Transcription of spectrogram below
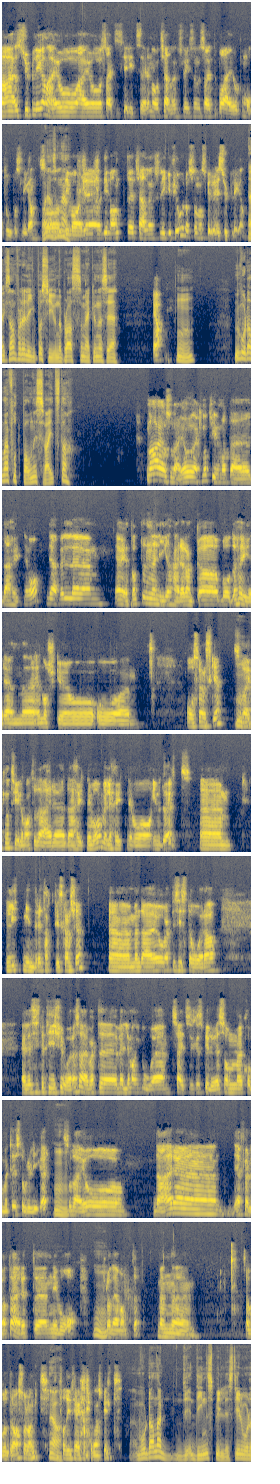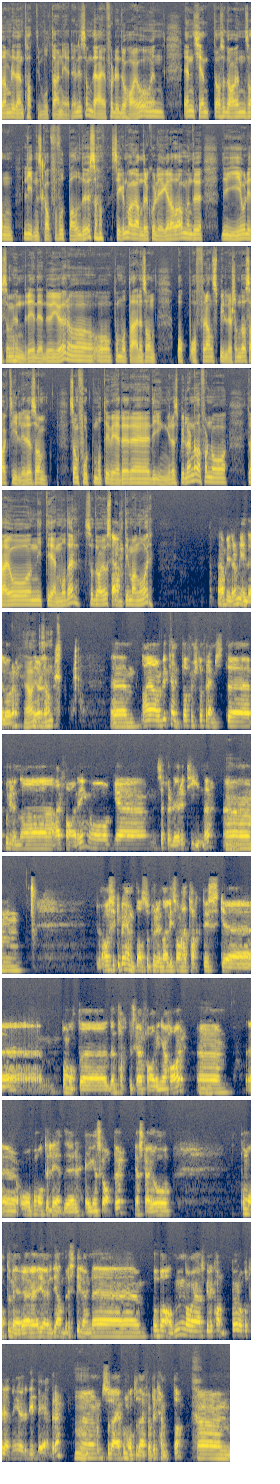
Nei, Superligaen er jo, er jo sveitsiske eliteserien, og Challenge League som du sa etterpå, er jo på en måte Obos-ligaen. Så ja, sånn, ja. de, var, eh, de vant eh, Challenge League i fjor, og så nå spiller de Superligaen. Ja, ikke sant? For det ligger på syvendeplass, som jeg kunne se. Ja. Mm. Men hvordan er fotballen i Sveits, da? Nei, altså det er jo det er ikke noe tvil om at det er, det er høyt nivå. Det er vel eh, Jeg vet at denne ligaen her er ranka både høyere enn en norske og, og, og svenske. Så det er ikke noe tvil om at det er, eh, det er høyt nivå. Veldig høyt nivå individuelt. Um, litt mindre taktisk, kanskje. Um, men det har jo vært de siste åra eller de siste 10-20 åra så har det vært uh, veldig mange gode sveitsiske spillere som kommer til store ligaer. Mm. Så det er jo det er uh, Jeg føler at det er et uh, nivå opp Mhm. fra det jeg vant til. Men det har gått bra så langt Ja. for de tre kampene jeg har spilt. Hvordan er din spillestil, hvordan blir den tatt imot der nede? Liksom? Det er for du, du har jo en, en kjent altså Du har en sånn lidenskap for fotballen, du, som sikkert mange andre kolleger har da, men du, du gir jo liksom 100 i det du gjør, og, og på en måte er en sånn oppofrende spiller, som du har sagt tidligere, som, som fort motiverer eh, de yngre spillerne. Da, for nå Du er jo 91-modell, så du har jo spilt i mange år. Jeg begynner å bli en del år, Ja, Det gjør det. Eh, nei, Jeg har blitt henta først og fremst uh, pga. erfaring og uh, selvfølgelig rutine. Eh, jeg har sikkert blitt henta også pga. litt sånn her taktisk uh, På en måte den taktiske erfaringen jeg har. eh, Uh, og på en måte lederegenskaper. Jeg skal jo på en måte mer gjøre de andre spillerne på banen når jeg spiller kamper og på trening gjøre de bedre. Mm. Um, så det er på en måte derfor jeg har blitt henta. Um,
